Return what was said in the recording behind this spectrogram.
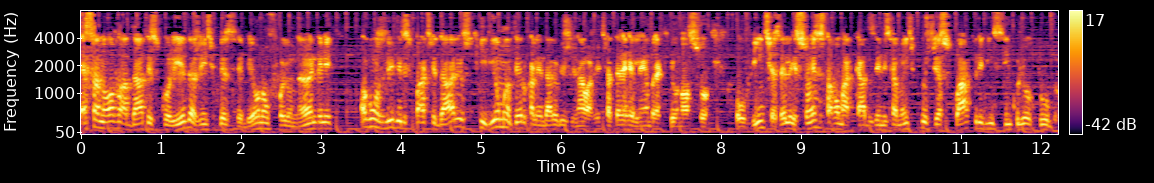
Essa nova data escolhida, a gente percebeu, não foi unânime. Alguns líderes partidários queriam manter o calendário original. A gente até relembra aqui o nosso ouvinte, as eleições estavam marcadas inicialmente para os dias 4 e 25 de outubro.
